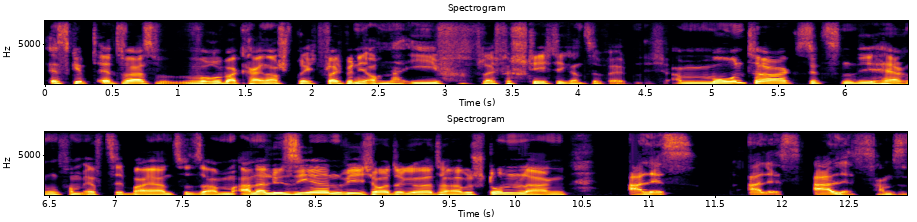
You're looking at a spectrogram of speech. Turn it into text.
es gibt etwas, worüber keiner spricht. Vielleicht bin ich auch naiv, vielleicht verstehe ich die ganze Welt nicht. Am Montag sitzen die Herren vom FC Bayern zusammen, analysieren, wie ich heute gehört habe, stundenlang alles. Alles, alles haben sie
